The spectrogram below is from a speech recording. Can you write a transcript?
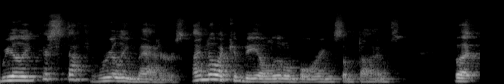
really, this stuff really matters. I know it can be a little boring sometimes, but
